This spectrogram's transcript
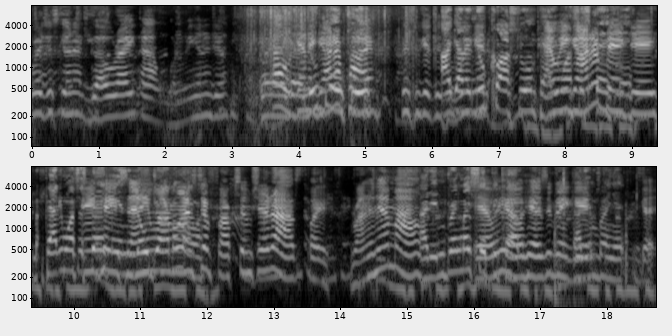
We're just gonna go right now. What are we gonna do? We're Oh, we're gonna new get a binky. Because we get this I got a new costume. Patty And we wants got to a spank me. Patty wants to In spank me case and no anyone drama. wants to fuck some shit up by running their mouth. I didn't bring my There we sippy go. Here's I didn't bring it. Okay.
